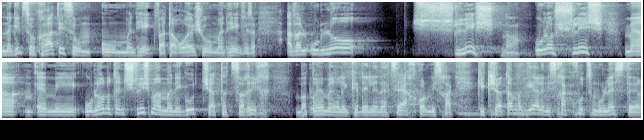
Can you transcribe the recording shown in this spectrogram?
נגיד סוקרטיס הוא מנהיג, ואתה רואה שהוא מנהיג וזה, אבל הוא לא... שליש, לא. הוא לא שליש, מה, מ, הוא לא נותן שליש מהמנהיגות שאתה צריך בפרמייר ליג כדי לנצח כל משחק. כי כשאתה מגיע למשחק חוץ מול לסטר,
